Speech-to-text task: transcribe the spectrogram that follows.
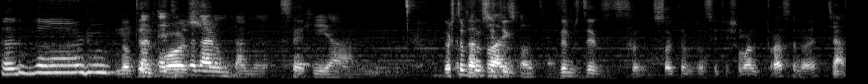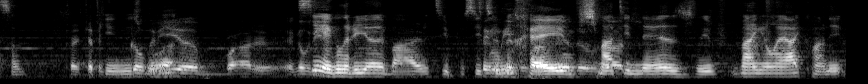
Adoro! Não tendo Portanto, é voz. tipo para dar um drama Sim. aqui à Nós estamos para num da sítio, podemos dizer só, que estamos num sítio chamado Traça, não é? tração. Que é Aqui tipo Lisboa. galeria, bar, é galeria. Sim, a galeria, bar, tipo, sítio de raves, matinés, livros. Venham, é iconic.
